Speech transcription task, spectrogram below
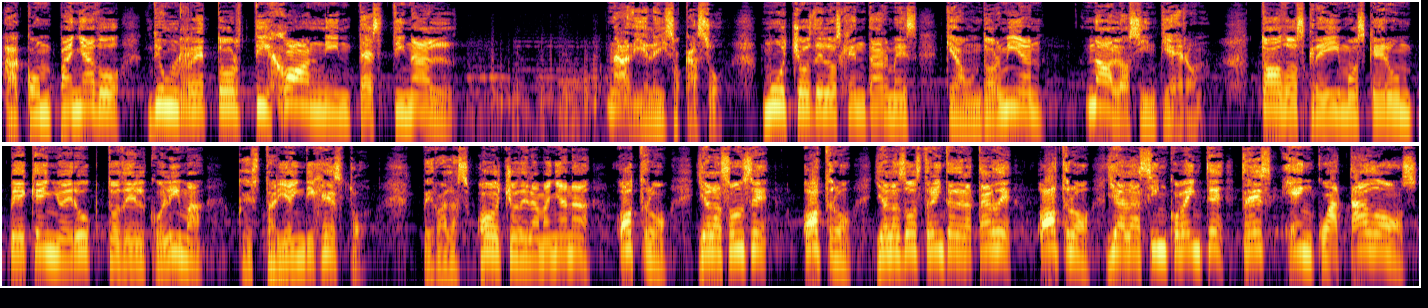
acompañado de un retortijón intestinal. Nadie le hizo caso. Muchos de los gendarmes que aún dormían no lo sintieron. Todos creímos que era un pequeño eructo del Colima que estaría indigesto. Pero a las 8 de la mañana, otro. Y a las 11, otro. Y a las 2.30 de la tarde, otro. Y a las 5.20, tres encuatados.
